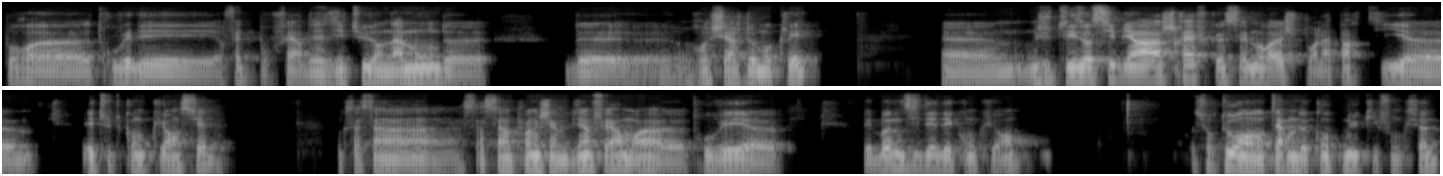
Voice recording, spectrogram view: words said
pour trouver des, en fait, pour faire des études en amont de, de recherche de mots-clés. J'utilise aussi bien Ahref que SEMrush pour la partie études concurrentielles. Donc ça, c'est un, ça, c'est un point que j'aime bien faire, moi, trouver les bonnes idées des concurrents, surtout en termes de contenu qui fonctionne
